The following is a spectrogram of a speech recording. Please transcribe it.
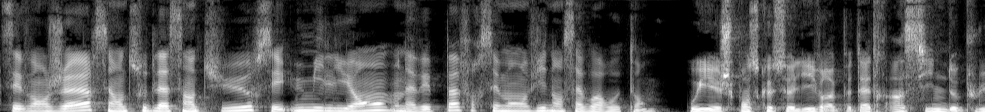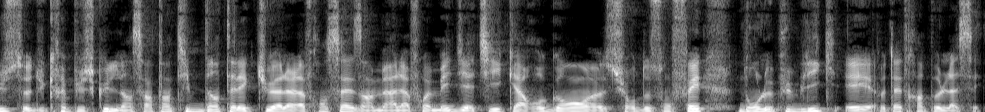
c'est vengeur, c'est en dessous de la ceinture, c'est humiliant, on n'avait pas forcément envie d'en savoir autant. Oui, et je pense que ce livre est peut-être un signe de plus du crépuscule d'un certain type d'intellectuel à la française, hein, mais à la fois médiatique, arrogant, euh, sûr de son fait, dont le public est peut-être un peu lassé.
